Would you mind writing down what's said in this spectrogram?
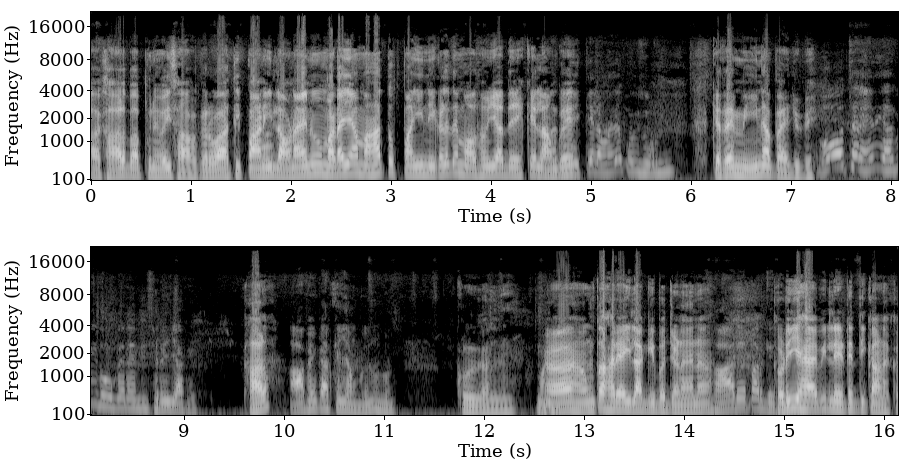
ਆ ਖਾਲ ਬਾਪੂ ਨੇ ਬਾਈ ਸਾਫ਼ ਕਰਵਾਤੀ ਪਾਣੀ ਲਾਉਣਾ ਇਹਨੂੰ ਮੜਾ ਜਾ ਮਹਾ ਧੁੱਪਾਂ ਜੀ ਨਿਕਲੇ ਤੇ ਮੌਸਮ ਜਿਹਾ ਦੇਖ ਕੇ ਲਾਉਂਗੇ। ਦੇਖ ਕੇ ਲਾਉਣੇ ਦਾ ਕੋਈ ਸੁਰ ਨਹੀਂ ਕਿਤੇ ਮੀਂਹ ਨਾ ਪੈ ਜਾਵੇ। ਉਹ ਉੱਥੇ ਰਹਿੰਦੀ ਹਰ ਵੀ ਦੋ ਕਰਾਂ ਦੀ ਸਿਰੇ ਜਾ ਕੇ। ਖਾਲ? ਆਪੇ ਕਰਕੇ ਜਾਉਂਗੇ ਇਹਨੂੰ ਹੁਣ। ਕੋਈ ਗੱਲ ਨਹੀਂ ਆ ਹੁਣ ਤਾਂ ਹਰਿਆਈ ਲੱਗੀ ਵੱਜਣਾ ਹੈ ਨਾ ਸਾਰੇ ਭਰ ਕੇ ਥੋੜੀ ਹੈ ਵੀ ਲੇਟੇ ਦੀ ਕਣਕ।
